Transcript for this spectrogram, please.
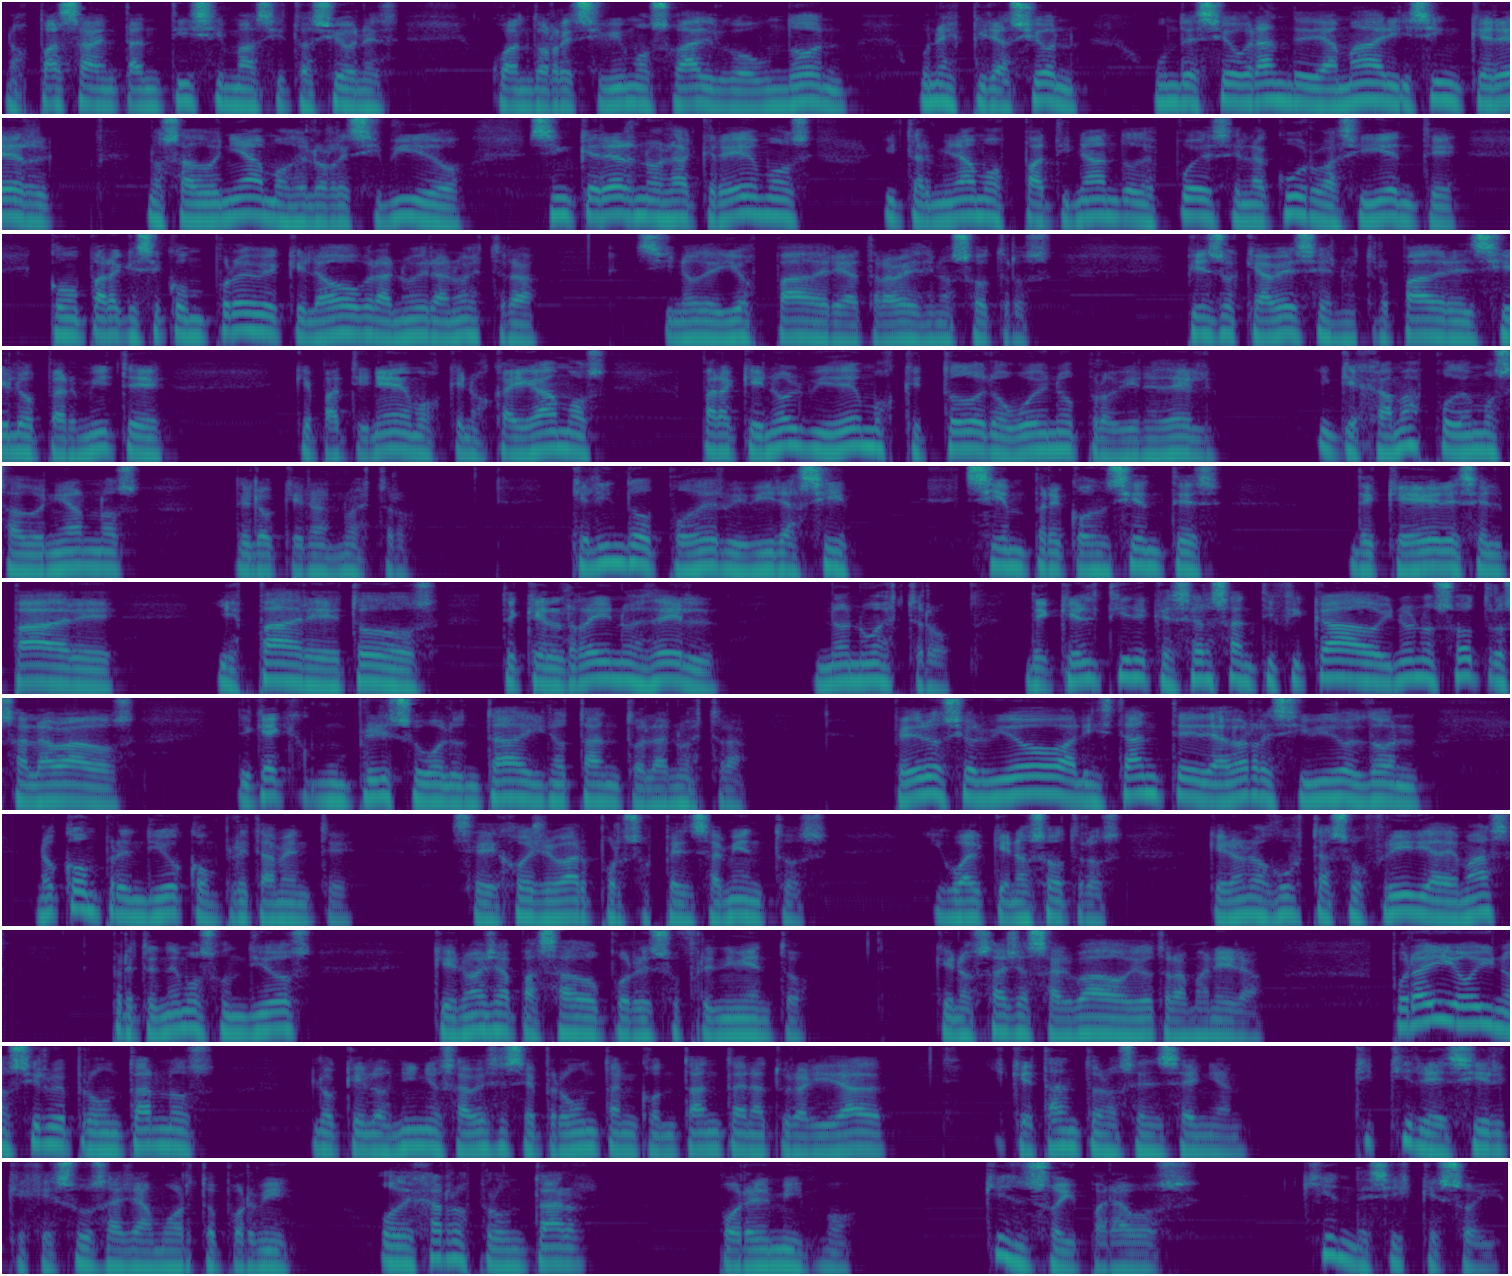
Nos pasa en tantísimas situaciones, cuando recibimos algo, un don, una inspiración, un deseo grande de amar y sin querer nos adueñamos de lo recibido, sin querer nos la creemos y terminamos patinando después en la curva siguiente, como para que se compruebe que la obra no era nuestra, sino de Dios Padre a través de nosotros. Pienso que a veces nuestro Padre del Cielo permite que patinemos, que nos caigamos, para que no olvidemos que todo lo bueno proviene de Él, y que jamás podemos adueñarnos de lo que no es nuestro. Qué lindo poder vivir así, siempre conscientes de que Él es el Padre y es Padre de todos, de que el reino es de Él, no nuestro, de que Él tiene que ser santificado y no nosotros alabados, de que hay que cumplir su voluntad y no tanto la nuestra. Pedro se olvidó al instante de haber recibido el don, no comprendió completamente, se dejó llevar por sus pensamientos, igual que nosotros, que no nos gusta sufrir y además pretendemos un Dios que no haya pasado por el sufrimiento, que nos haya salvado de otra manera. Por ahí hoy nos sirve preguntarnos lo que los niños a veces se preguntan con tanta naturalidad y que tanto nos enseñan. ¿Qué quiere decir que Jesús haya muerto por mí? O dejarnos preguntar por Él mismo, ¿quién soy para vos? ¿Quién decís que soy?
